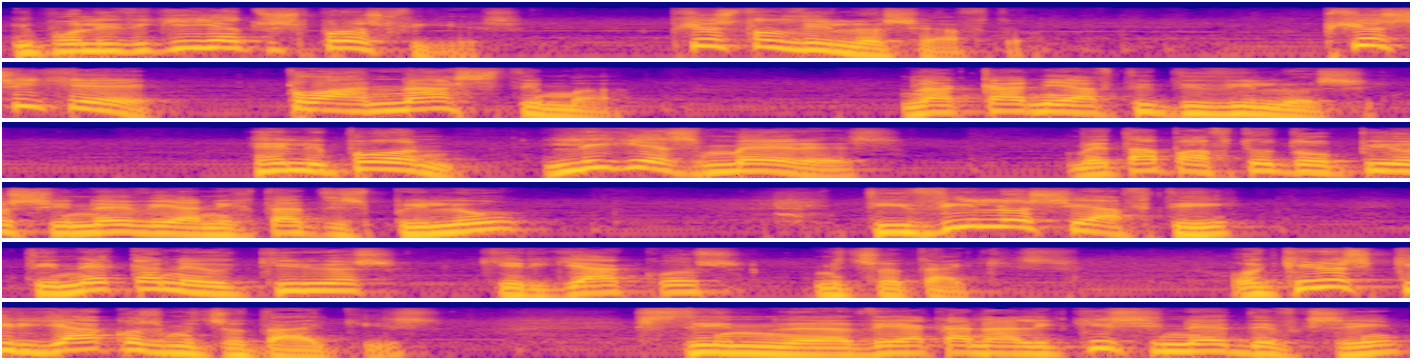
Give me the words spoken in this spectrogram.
η πολιτική για τους πρόσφυγες. Ποιος το δήλωσε αυτό, Ποιος είχε το ανάστημα να κάνει αυτή τη δήλωση; Ε, λοιπόν, λίγες μέρες μετά από αυτό το οποίο συνέβη ανοιχτά της Πύλου, τη δήλωση αυτή την έκανε ο κύριος Κυριάκος Μητσοτάκης. Ο κύριος Κυριάκος Μητσοτάκης στην ε, διακαναλική συνέντευξη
